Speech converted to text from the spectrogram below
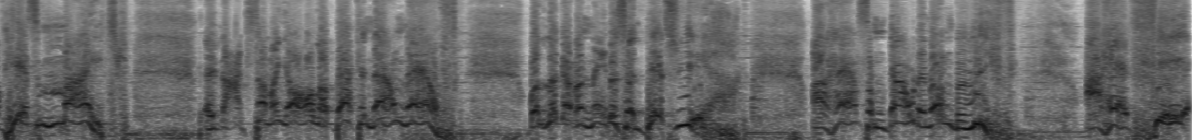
of his might. And some of y'all are backing down now. But look at our neighbors and this year, I had some doubt and unbelief. I had fear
